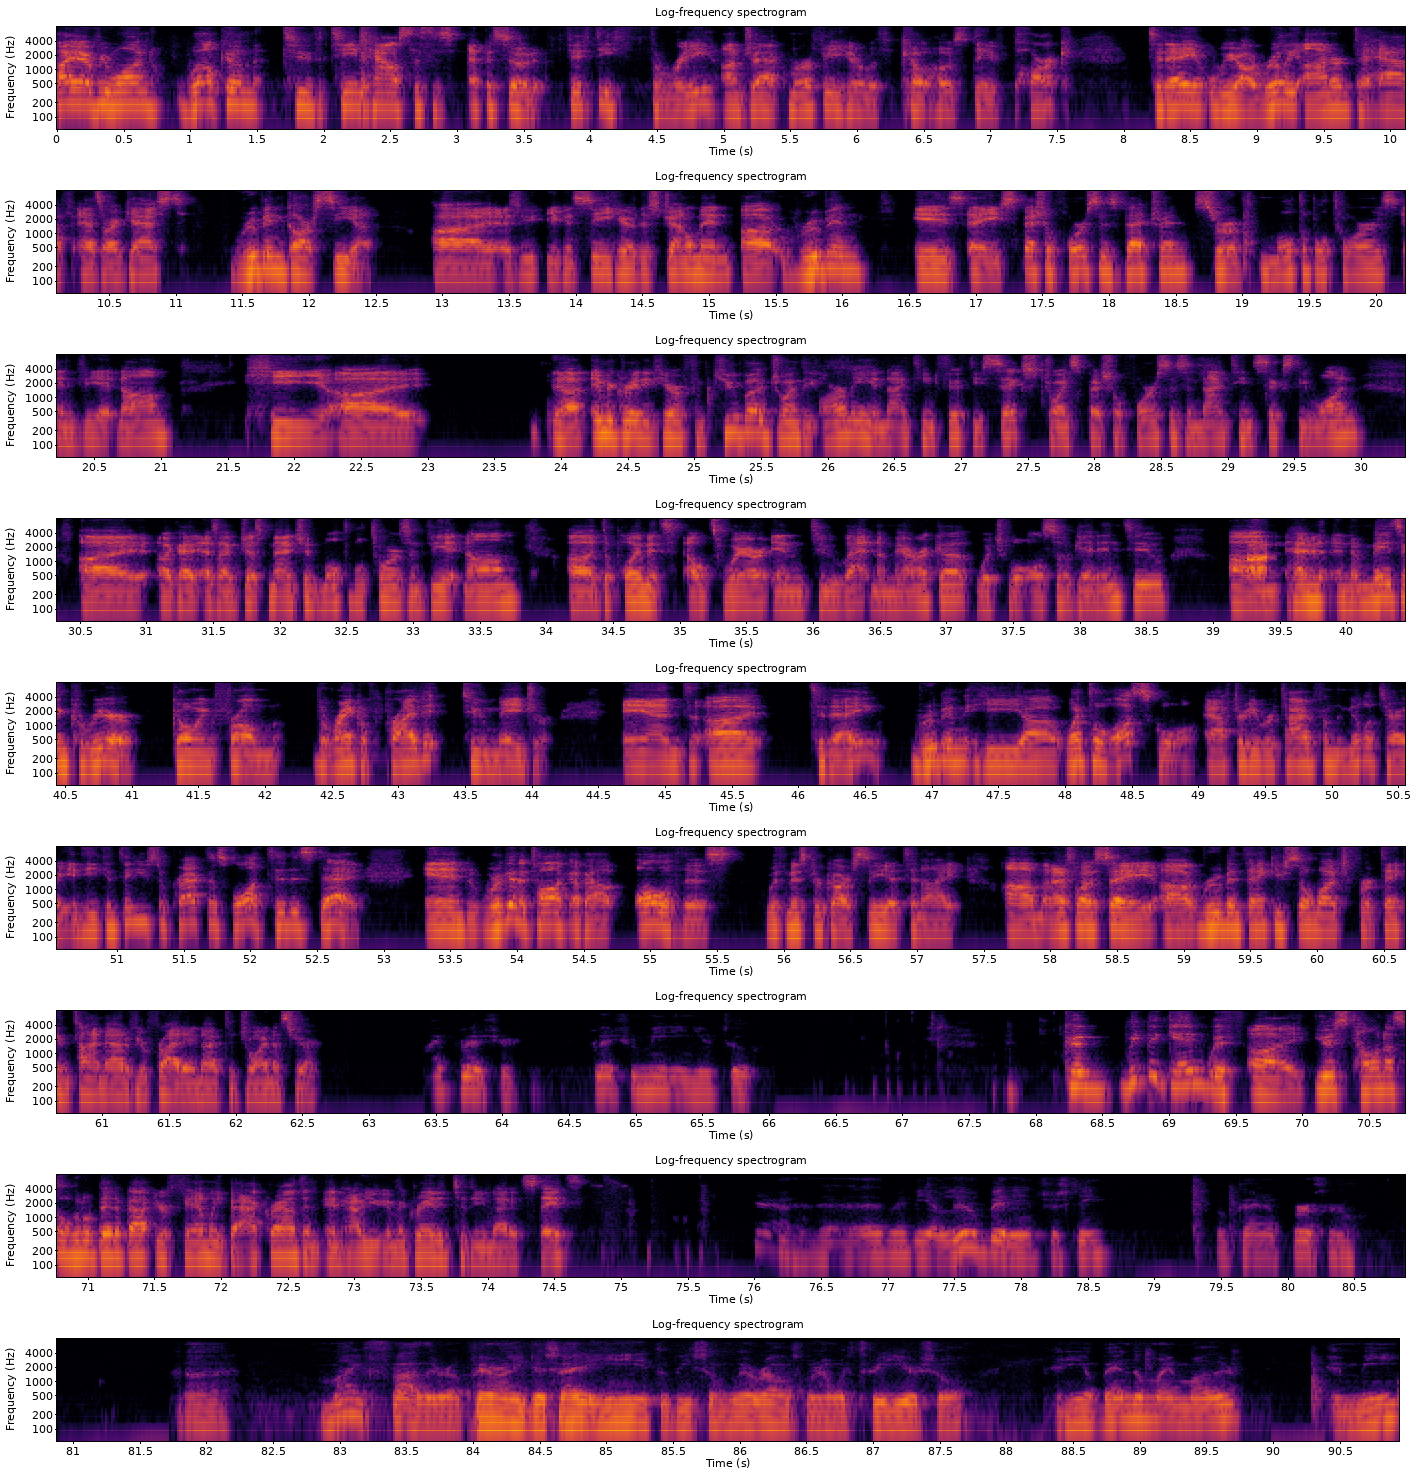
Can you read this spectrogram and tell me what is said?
Hi, everyone. Welcome to the Team House. This is episode 53. I'm Jack Murphy here with co host Dave Park. Today, we are really honored to have as our guest Ruben Garcia. Uh, as you, you, can see here, this gentleman, uh, Ruben, is a Special Forces veteran, served multiple tours in Vietnam. He uh, uh, immigrated here from Cuba, joined the Army in 1956, joined Special Forces in 1961. Uh, okay, as I've just mentioned, multiple tours in Vietnam, uh, deployments elsewhere into Latin America, which we'll also get into. Um, had an, an amazing career going from the rank of private to major. And uh, today, Ruben, he uh, went to law school after he retired from the military, and he continues to practice law to this day. And we're going to talk about all of this with Mr. Garcia tonight. Um, and I just want to say, uh, Ruben, thank you so much for taking time out of your Friday night to join us here. My pleasure. Pleasure meeting you too. Could we begin with uh, you just telling us a little bit about your family background and, and how you immigrated to the United States? Yeah, that may be a little bit interesting, so kind of personal. Uh, my father apparently decided he needed to be somewhere else when I was three years old, and he abandoned my mother and me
